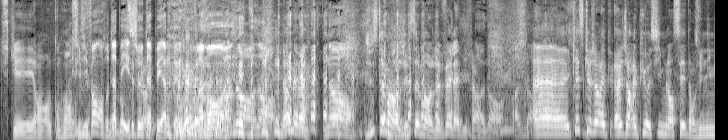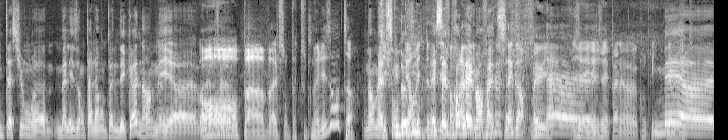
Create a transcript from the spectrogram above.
ce qui est en compréhensible. C'est différent entre taper et C'est se plus- taper après. Vraiment. Oh non, non. Non, mais bah, Non. justement, justement, je fais la différence. Euh, Qu'est-ce que j'aurais pu euh, J'aurais pu aussi me lancer dans une imitation euh, malaisante à la Antoine Déconne, hein, mais. euh, voilà, Oh, ça- pas, bah, elles sont pas toutes malaisantes. Non, mais Si elles sont de vous, de et c'est le problème, Ah en fait. D'accord, oui, oui. Euh, J'avais pas euh, compris. Mais, euh,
